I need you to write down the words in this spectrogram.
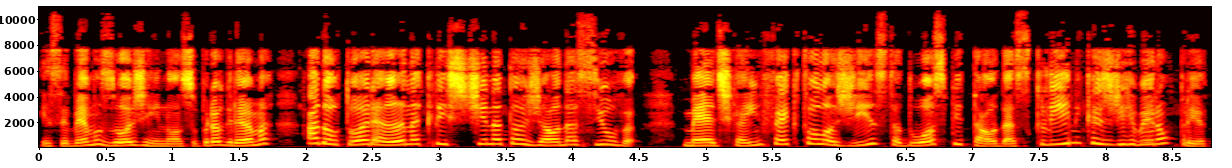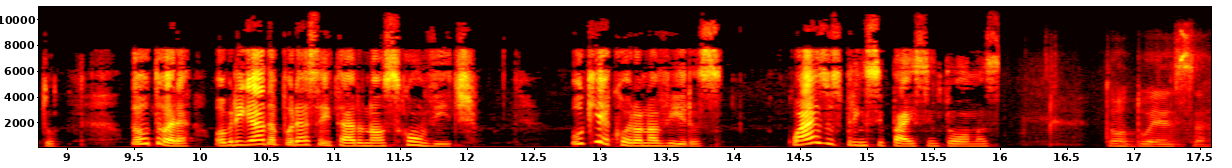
Recebemos hoje em nosso programa a doutora Ana Cristina Tojal da Silva, médica infectologista do Hospital das Clínicas de Ribeirão Preto. Doutora, obrigada por aceitar o nosso convite. O que é coronavírus? Quais os principais sintomas? Então, a doença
